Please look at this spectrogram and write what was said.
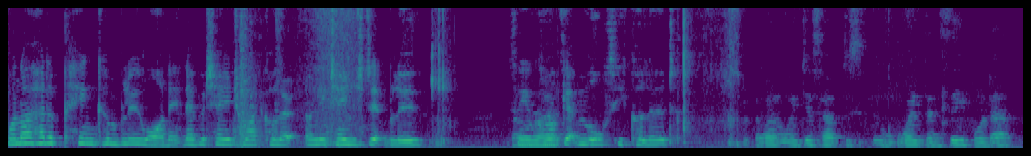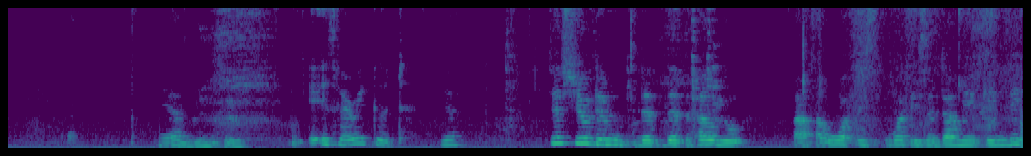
When I had a pink and blue one, it never changed my colour. It only changed it blue. So you Alright. can't get multicoloured. Well, we just have to wait and see for that. Yeah. It is very good. Yeah. Just show them that, that how you uh, uh, what is what is a dummy candy.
